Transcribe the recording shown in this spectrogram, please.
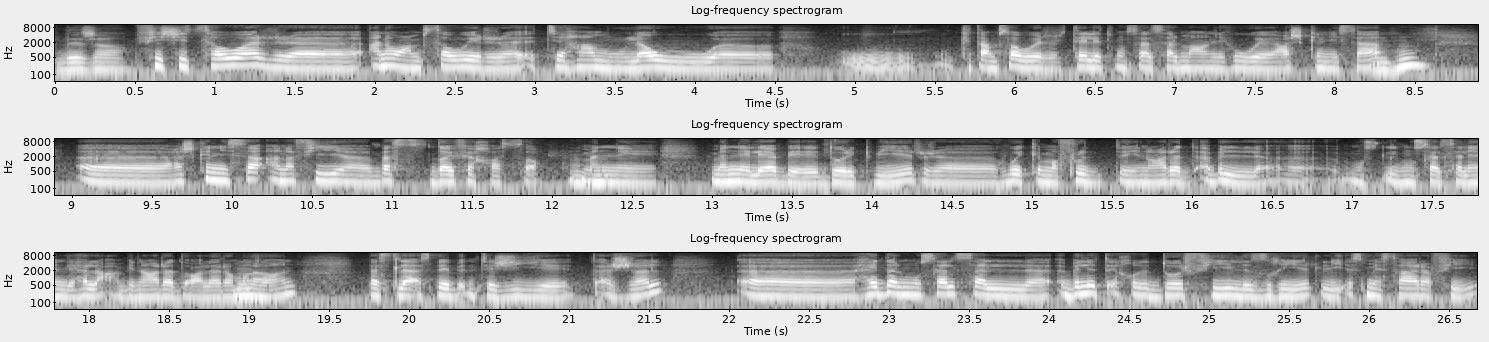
ديجا؟ في شيء تصور آه، أنا وعم صور اتهام ولو آه، وكنت عم صور ثالث مسلسل معهم اللي هو عشق النساء. آه عشق النساء أنا في بس ضيفة خاصة. مني مني لعبة دور كبير. آه هو كان المفروض ينعرض قبل آه مس- المسلسلين اللي هلأ عم بينعرضوا على رمضان نعم. بس لأسباب إنتاجية تأجل. آه هيدا المسلسل قبلت آخذ الدور فيه الصغير اللي اسمي سارة فيه.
